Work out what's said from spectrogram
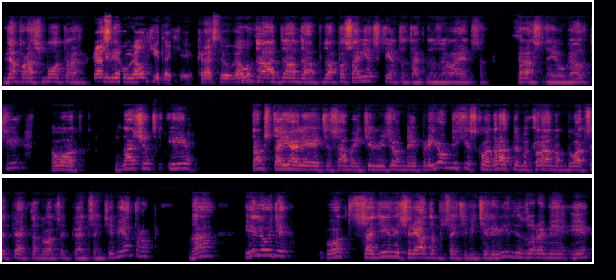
для просмотра. Красные уголки такие, красные уголки. Ну, да, да, да, да, по-советски это так называется, красные уголки. Вот, значит, и там стояли эти самые телевизионные приемники с квадратным экраном 25 на 25 сантиметров, да, и люди вот садились рядом с этими телевизорами и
